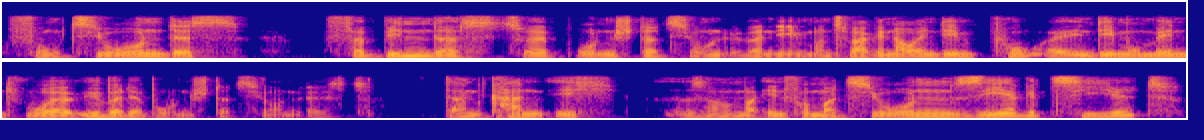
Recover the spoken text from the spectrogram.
Funktion des Verbinders zur Bodenstation übernehmen, und zwar genau in dem, äh, in dem Moment, wo er über der Bodenstation ist, dann kann ich sagen wir mal, Informationen sehr gezielt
